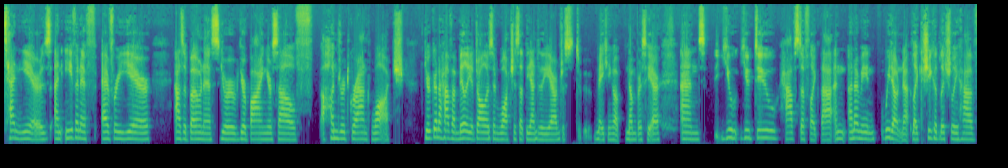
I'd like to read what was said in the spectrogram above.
10 years and even if every year as a bonus you're you're buying yourself a hundred grand watch you're going to have a million dollars in watches at the end of the year. I'm just making up numbers here. And you, you do have stuff like that. And, and I mean, we don't know, like she could literally have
